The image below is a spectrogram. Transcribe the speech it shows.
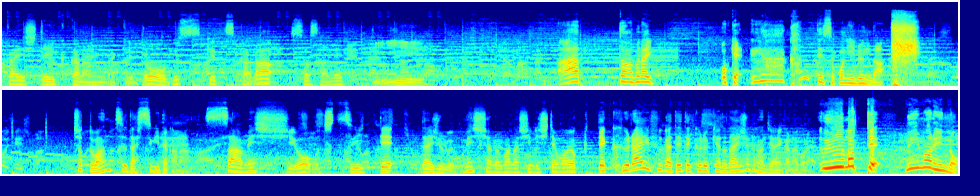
開していくかなんだけどブスケツからさサネッティ。あっと危ない。オッケー。いやーカンテそこにいるんだ。ちょっとワンツー出しすぎたかな。さあメッシを落ち着いて大丈夫。メッシャの話にしてもよくてクライフが出てくるけど大丈夫なんじゃないかなこれ。うー待って！ネイマールいんの？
